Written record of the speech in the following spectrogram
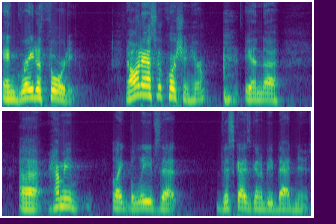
and great authority. Now I want to ask a question here. and uh, uh, how many like believes that this guy's going to be bad news?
